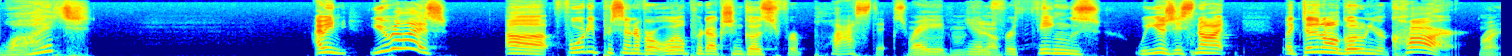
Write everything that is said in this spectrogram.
What? I mean, you realize uh, 40% of our oil production goes for plastics, right? Mhm, you know, yeah. for things we use. It's not like doesn't all go in your car. Right.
